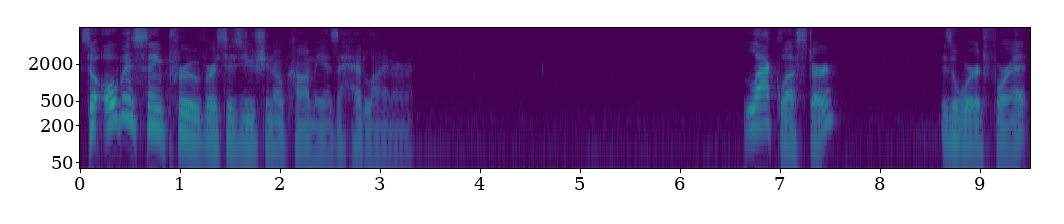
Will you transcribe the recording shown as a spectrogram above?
So Ovince St. Preux versus Yushin Okami as a headliner. Lackluster is a word for it.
